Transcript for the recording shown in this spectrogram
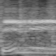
తెలియనందుకో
